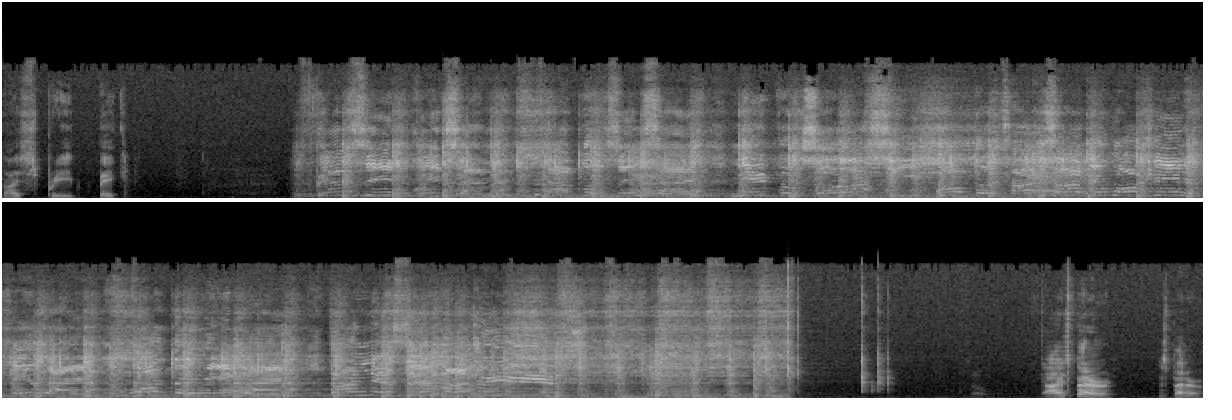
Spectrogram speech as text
nice, pretty big. Thick. Ah, it's better. It's better.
